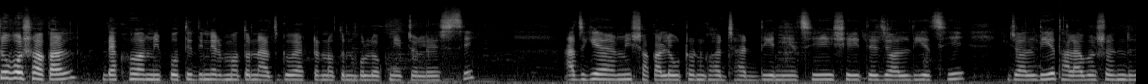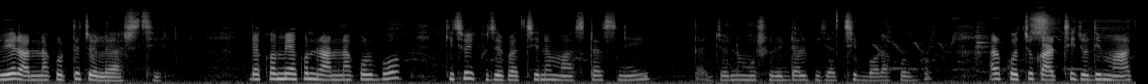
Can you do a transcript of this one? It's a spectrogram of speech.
শুভ সকাল। দেখো, আমি প্রতিদিনের মতন আজকেও একটা নতুন ব্লক নিয়ে চলে এসেছি। আজকে আমি সকালে উঠোন ঘর ঝাড় দিয়ে নিয়েছি, সিঁড়িতে জল দিয়েছি, জল দিয়ে থালা বাসন ধুয়ে রান্না করতে চলে আসছি। দেখো, আমি এখন রান্না করব, কিছুই খুঁজে পাচ্ছি না, মাছ টাছ নেই, তার জন্য মুসুরির ডাল ভেজাচ্ছি, বড়া করব। আর কচু কাটছি, যদি মাছ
